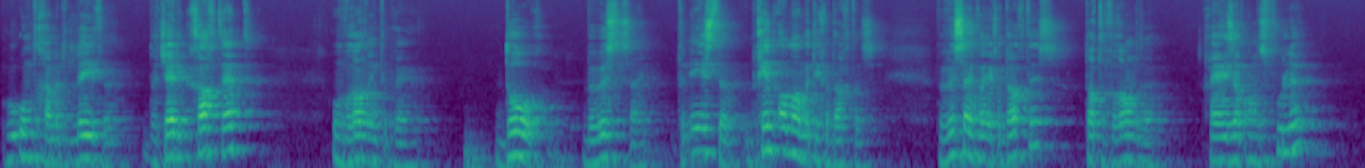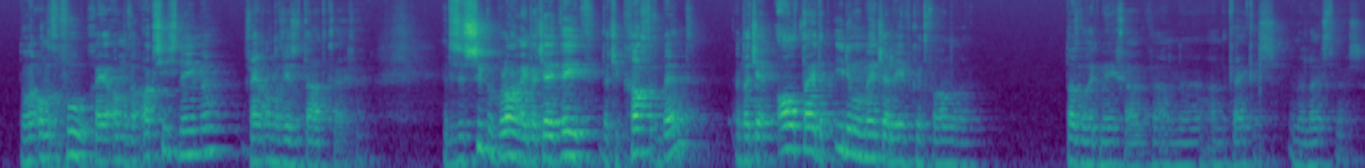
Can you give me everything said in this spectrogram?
hoe om te gaan met het leven, dat jij de kracht hebt om verandering te brengen. Door bewust te zijn. Ten eerste, het begint allemaal met die gedachten. Bewustzijn van je gedachten, dat te veranderen. Ga jij jezelf anders voelen? Door een ander gevoel ga je andere acties nemen, ga je een ander resultaat krijgen. Het is dus super belangrijk dat jij weet dat je krachtig bent en dat jij altijd op ieder moment jouw leven kunt veranderen. Dat wil ik meegeven aan, eh, aan de kijkers en de luisteraars.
